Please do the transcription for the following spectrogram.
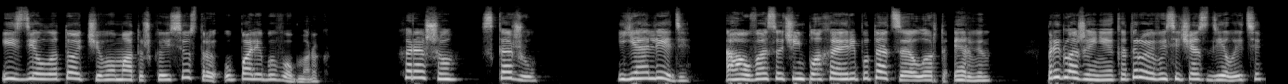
и сделала то, от чего матушка и сестры упали бы в обморок. «Хорошо, скажу. Я леди, а у вас очень плохая репутация, лорд Эрвин. Предложение, которое вы сейчас делаете,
